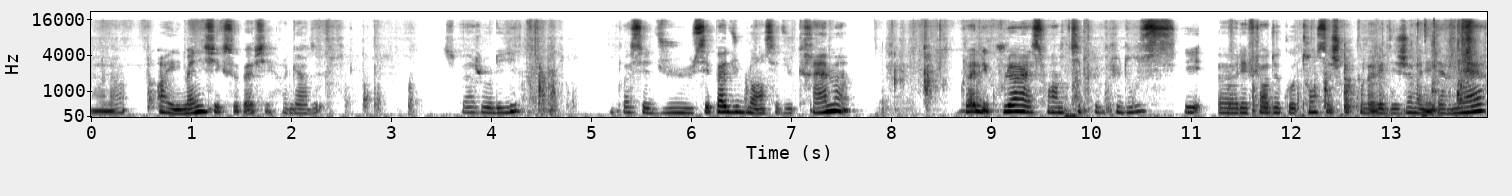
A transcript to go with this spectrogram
Voilà. Ah, il est magnifique ce papier, regardez. Super joli. Donc là, c'est du, c'est pas du blanc, c'est du crème. Donc là, les couleurs, elles sont un petit peu plus douces. Et euh, les fleurs de coton, ça, je crois qu'on l'avait déjà l'année dernière.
